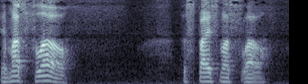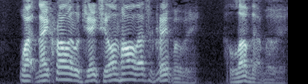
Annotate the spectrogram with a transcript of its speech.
It must flow. The spice must flow. What? Nightcrawler with Jake Gyllenhaal? That's a great movie. I love that movie.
